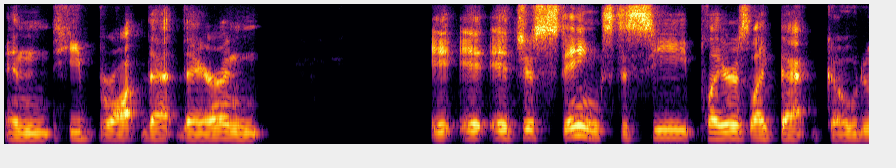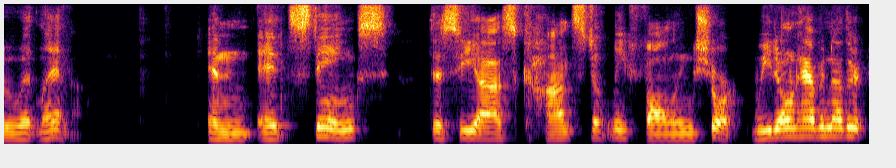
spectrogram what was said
and he brought that there and it, it, it just stinks to see players like that go to Atlanta. And it stinks to see us constantly falling short. We don't have another,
